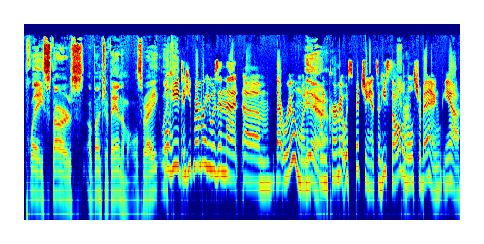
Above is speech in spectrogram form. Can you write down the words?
play stars a bunch of animals, right? Like, well, he he remember he was in that um that room when yeah. when Kermit was pitching it, so he saw sure. the whole shebang. Yeah.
